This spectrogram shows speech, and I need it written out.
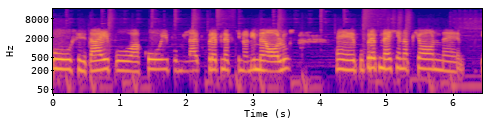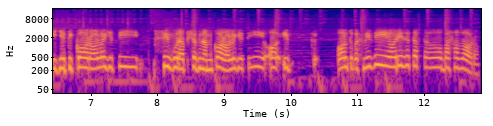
που συζητάει, που ακούει, που μιλάει, που πρέπει να επικοινωνεί με όλους, ε, που πρέπει να έχει ένα πιο ε, ηγετικό ρόλο, γιατί σίγουρα πιο δυναμικό ρόλο, γιατί όλο το παιχνίδι ορίζεται από τον Πασαδόρο.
